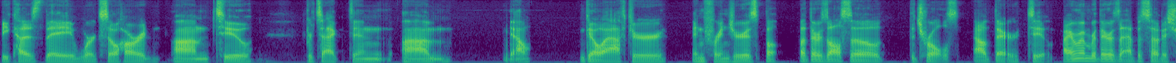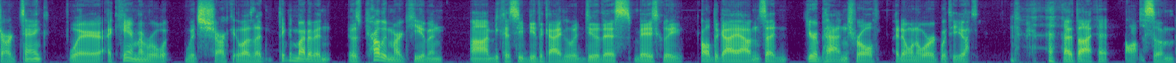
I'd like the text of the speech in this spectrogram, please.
because they work so hard um, to protect and um, you know go after infringers, but but there's also the trolls out there too. I remember there was an episode of Shark Tank where I can't remember what, which shark it was. I think it might have been it was probably Mark Cuban, uh, because he'd be the guy who would do this. Basically, called the guy out and said, "You're a patent troll. I don't want to work with you." I thought, awesome.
